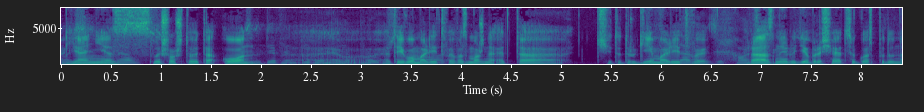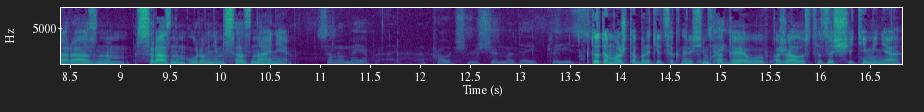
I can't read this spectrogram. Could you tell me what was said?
Я не слышал, что это он, э, это его молитвы. Возможно, это чьи-то другие молитвы. Разные люди обращаются к Господу на разном, с разным уровнем сознания. Кто-то может обратиться к Нарисимхадеву, пожалуйста, защити меня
